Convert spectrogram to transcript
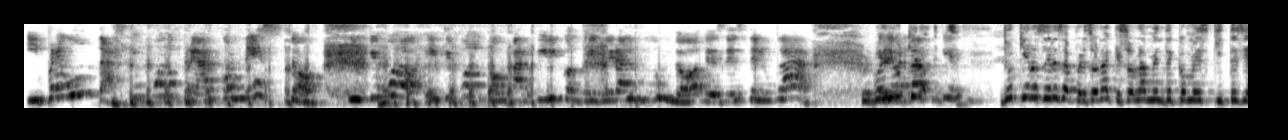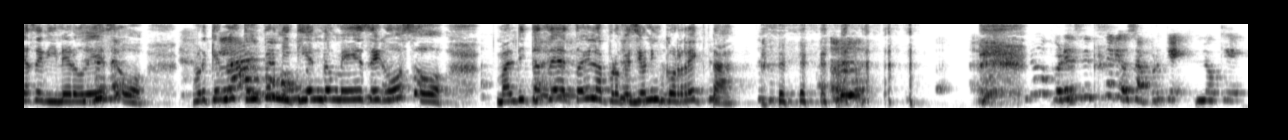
y preguntas, ¿qué puedo crear con esto? ¿Y qué puedo, y qué puedo compartir y contribuir al mundo desde este lugar? Porque yo quiero... Yo quiero ser esa persona que solamente come esquites y hace dinero de eso. Porque no estoy permitiéndome ese gozo. Maldita sea, estoy en la profesión incorrecta. No, pero es en serio, o sea, porque lo que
